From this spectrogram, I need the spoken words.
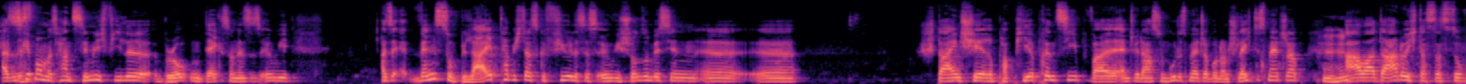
Also es gibt momentan ziemlich viele Broken Decks und es ist irgendwie, also wenn es so bleibt, habe ich das Gefühl, es ist irgendwie schon so ein bisschen äh, äh, Steinschere Papier Prinzip, weil entweder hast du ein gutes Matchup oder ein schlechtes Matchup, mhm. aber dadurch, dass das so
